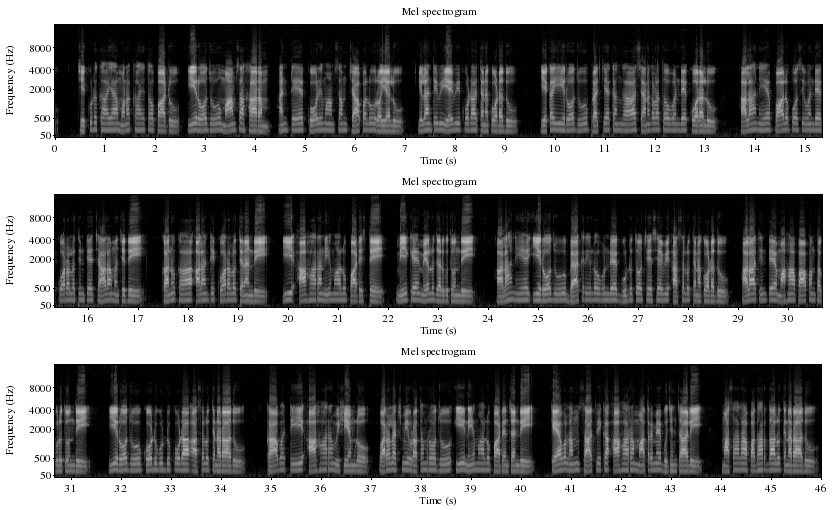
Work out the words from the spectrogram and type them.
చిక్కుడుకాయ మునక్కాయతో పాటు ఈరోజు మాంసాహారం అంటే కోడి మాంసం చేపలు రొయ్యలు ఇలాంటివి ఏవి కూడా తినకూడదు. ఇక ఈరోజు ప్రత్యేకంగా శనగలతో వండే కూరలు అలానే పాలు పోసి వండే కూరలు తింటే చాలా మంచిది. కనుక అలాంటి కూరలు తినండి. ఈ ఆహార నియమాలు పాటిస్తే మీకే మేలు జరుగుతుంది. అలానే ఈరోజు బేకరీలో ఉండే గుడ్డుతో చేసేవి అసలు తినకూడదు. అలా తింటే మహాపాపం తగులుతుంది. ఈరోజు కోడిగుడ్డు కూడా అసలు తినరాదు. కాబట్టి ఆహారం విషయంలో వరలక్ష్మి వ్రతం రోజు ఈ నియమాలు పాటించండి. కేవలం సాత్విక ఆహారం మాత్రమే భుజించాలి. మసాలా పదార్థాలు తినరాదు.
